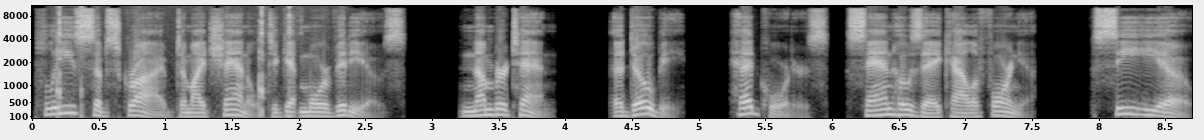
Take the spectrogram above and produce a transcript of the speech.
Please subscribe to my channel to get more videos. Number 10. Adobe. Headquarters, San Jose, California. CEO.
